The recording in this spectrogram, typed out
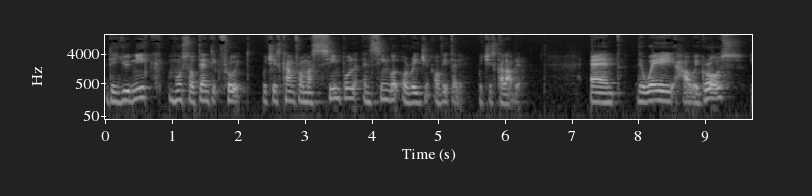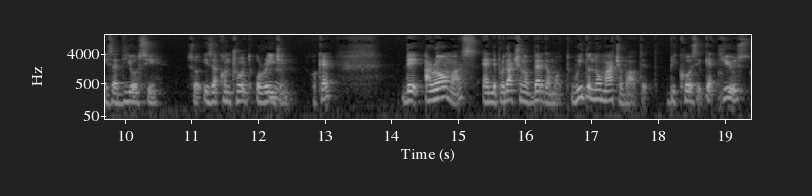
the unique, most authentic fruit, which is come from a simple and single origin of Italy, which is Calabria. And the way how it grows is a DOC, so it's a controlled origin. Okay, the aromas and the production of bergamot, we don't know much about it because it gets used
